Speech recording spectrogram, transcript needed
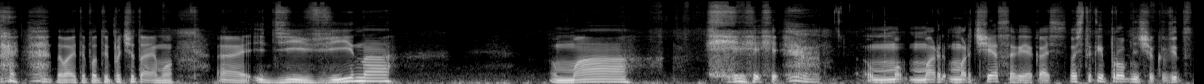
Давайте почитаємо. Е, Дівіна. Ма. Мар... Марчеса якась. Ось такий пробничок від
